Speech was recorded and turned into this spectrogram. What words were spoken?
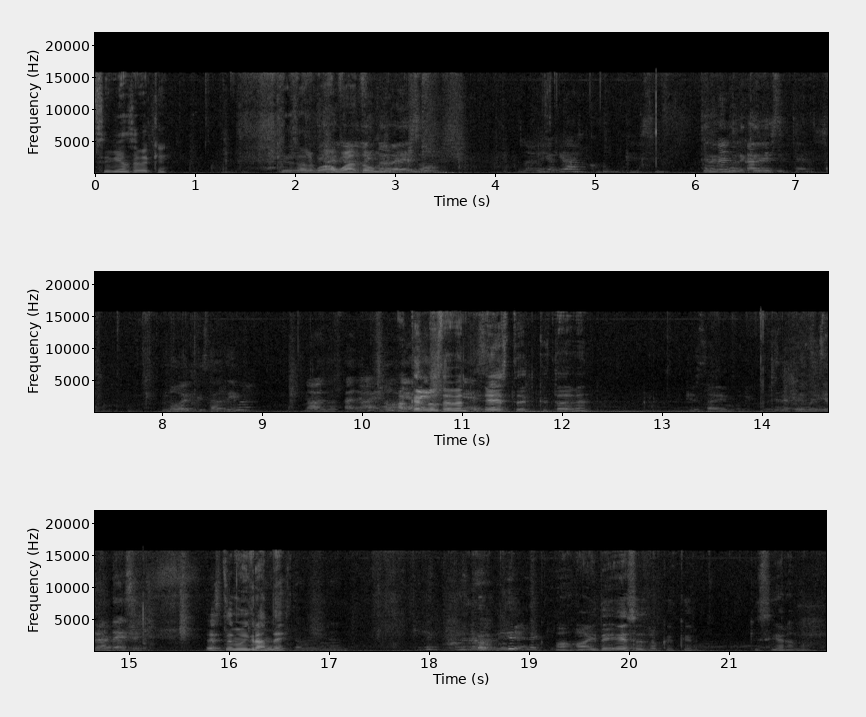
Sí, bien se ve que, que es algo aguadón. no le queda eso. No le queda. ¿Cómo que que el que está arriba. No, no está de ahí. no. Aquel no se vende. Este que está de venta. Aquí está bien bonito. Que muy grande ese. Este es muy grande. Grande. Ajá, y de eso es lo que, que- quisiera, ¿no?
